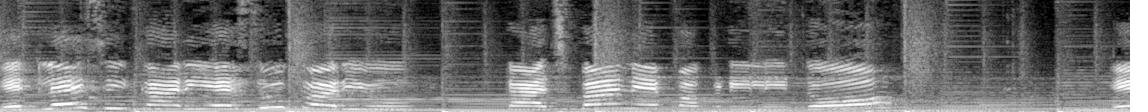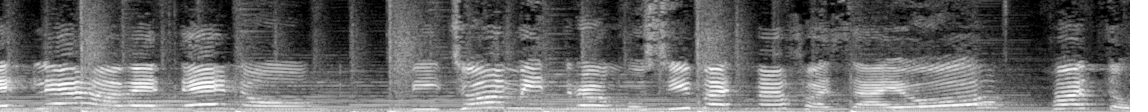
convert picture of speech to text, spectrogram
એટલે શિકારીએ શું કર્યું? કાચબાને પકડી લીધો. એટલે હવે તેનો બીજો મિત્ર મુસીબતમાં ફસાયો હતો.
